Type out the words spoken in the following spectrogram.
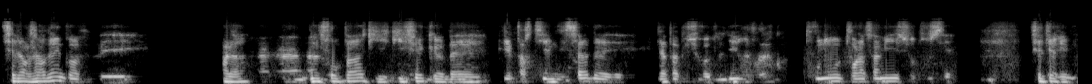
C'est leur jardin, quoi. Et voilà, un, faux pas qui, qui fait que ben, il est parti en glissade et il n'a pas pu se retenir. Et voilà, quoi. Pour nous, pour la famille, surtout, c'est terrible.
